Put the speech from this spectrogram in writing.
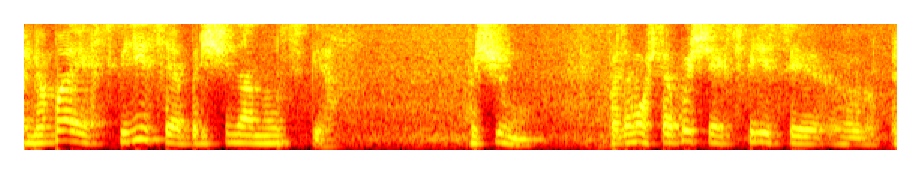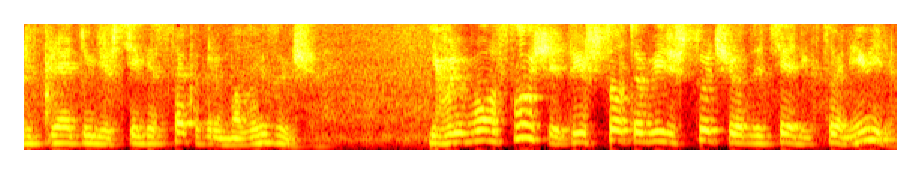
любая экспедиция обречена на успех. Почему? Потому что обычно экспедиции э, предпринимают люди в те места, которые малоизучены. И в любом случае ты что-то видишь, то, чего до тебя никто не видел.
